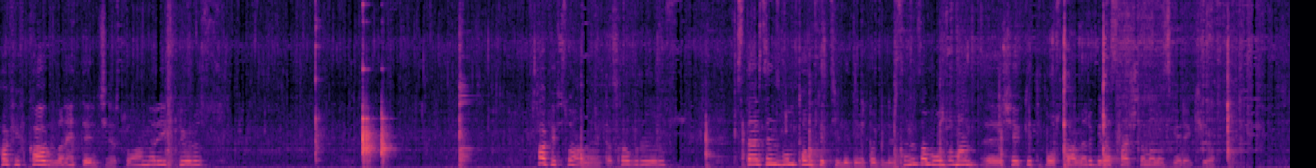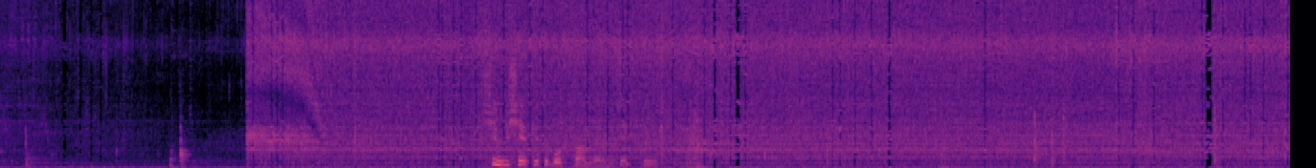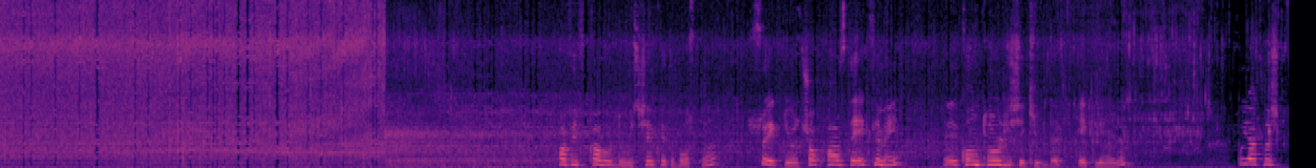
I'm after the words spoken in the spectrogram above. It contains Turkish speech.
Hafif kavrulan etlerin içine soğanları ekliyoruz. Hafif soğanları da kavuruyoruz. İsterseniz bunu tavuk etiyle de yapabilirsiniz ama o zaman e, şevketi bostanları biraz haşlamanız gerekiyor. Şimdi şevketi bostanlarımızı ekliyoruz. Hafif kavurduğumuz şevketi bostana su ekliyoruz. Çok fazla eklemeyin. E, kontrollü şekilde ekleyelim. Bu yaklaşık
